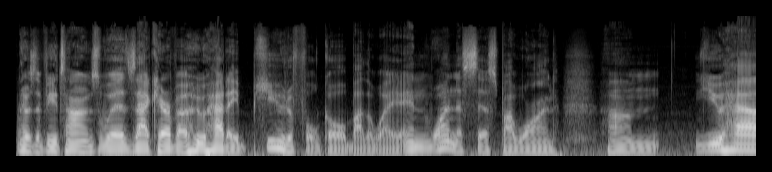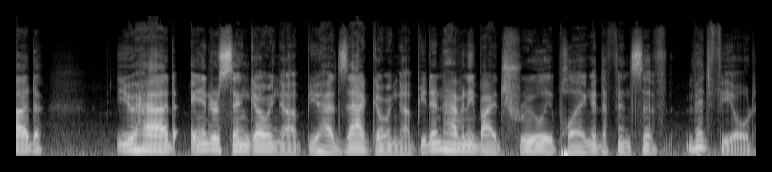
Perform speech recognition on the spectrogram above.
there was a few times with Zach who had a beautiful goal, by the way, and one assist by Juan. Um, you had you had Anderson going up, you had Zach going up. You didn't have anybody truly playing a defensive midfield.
